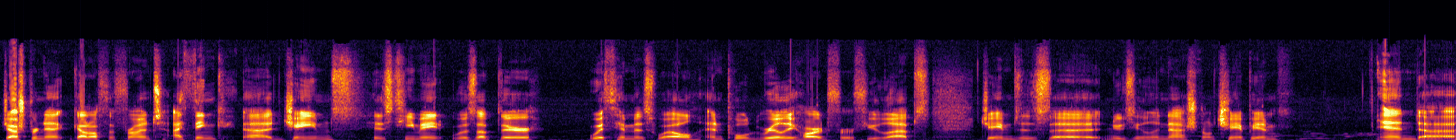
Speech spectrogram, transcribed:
Josh Burnett got off the front. I think uh, James, his teammate, was up there with him as well and pulled really hard for a few laps. James is the New Zealand national champion, and uh,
